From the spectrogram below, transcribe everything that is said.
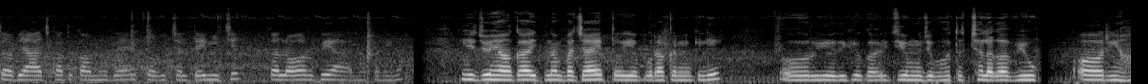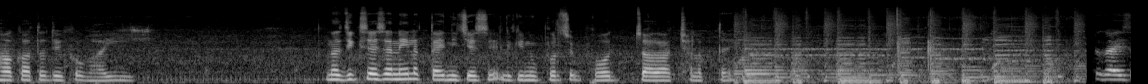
तो अभी आज का तो काम हो गया है तो अभी चलते हैं नीचे। कल और भी आना पड़ेगा। ये जो यहाँ का इतना बचा है तो ये पूरा करने के लिए। और ये देखियो गाइस ये मुझे बहुत अच्छा लगा व्यू और यहाँ का तो देखो भाई। नज़दीक से ऐसा नहीं लगता है, नीचे से, लेकिन ऊपर से बहुत ज़्यादा अच्छा लगता है। तो गाइज़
